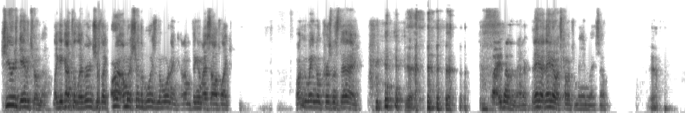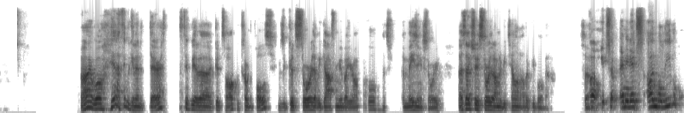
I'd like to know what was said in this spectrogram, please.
She already gave it to him though. Like it got delivered, and she's like, "All right, I'm going to show the boys in the morning." And I'm thinking to myself, like, "Why don't you wait until Christmas Day?" but Yeah. it doesn't matter. They know, they know it's coming from me anyway. So Yeah. All right. Well, yeah, I think we can end it there. I think we had a good talk. We covered the polls. It was a good story that we got from you about your uncle. That's amazing story. That's actually a story that I'm going to be telling other people about. So, Oh, it's a, I mean, it's unbelievable.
